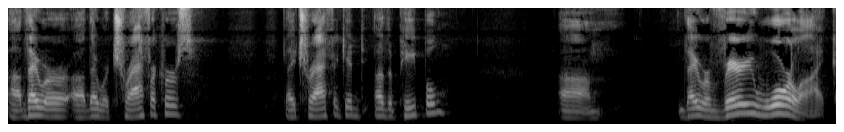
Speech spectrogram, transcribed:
Uh, they, were, uh, they were traffickers. They trafficked other people. Um, they were very warlike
